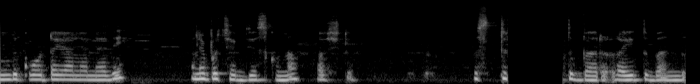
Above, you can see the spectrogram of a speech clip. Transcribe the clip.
ఎందుకు ఓట్ ఓటేయాలనేది మనం ఇప్పుడు చెక్ చేసుకుందాం ఫస్ట్. ఫస్ట్ బర్ రైతు బంధు.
